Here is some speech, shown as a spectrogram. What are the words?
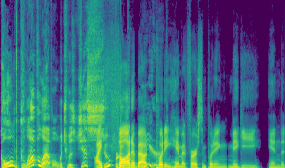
Gold Glove level, which was just I thought about weird. putting him at first and putting Miggy in the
